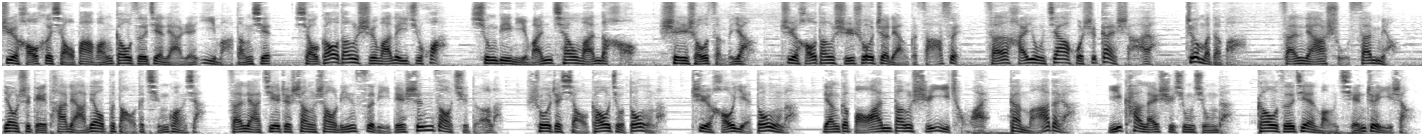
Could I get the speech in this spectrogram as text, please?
志豪和小霸王高泽健俩人一马当先。小高当时玩了一句话：“兄弟，你玩枪玩得好，身手怎么样？”志豪当时说：“这两个杂碎，咱还用家伙是干啥呀？这么的吧，咱俩数三秒，要是给他俩撂不倒的情况下，咱俩接着上少林寺里边深造去得了。”说着，小高就动了，志豪也动了。两个保安当时一瞅，哎，干嘛的呀？一看来势汹汹的。高泽健往前这一上。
